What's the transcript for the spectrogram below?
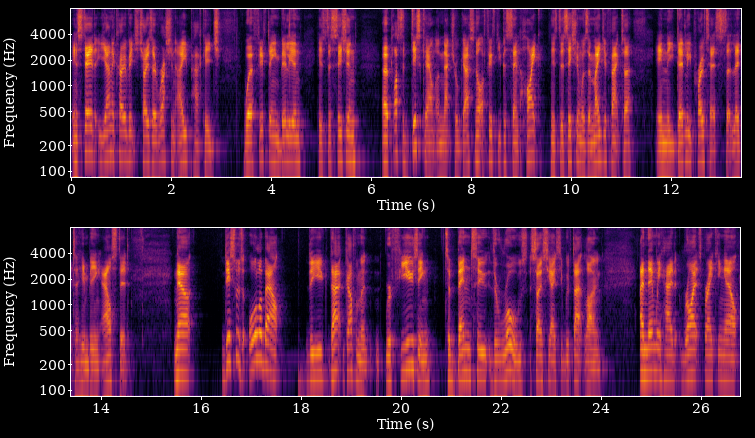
Instead, Yanukovych chose a Russian aid package worth 15 billion. His decision, uh, plus a discount on natural gas, not a 50% hike. His decision was a major factor in the deadly protests that led to him being ousted. Now, this was all about the that government refusing to bend to the rules associated with that loan. And then we had riots breaking out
